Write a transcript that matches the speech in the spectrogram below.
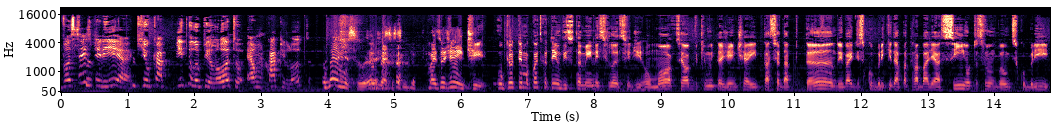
vocês diriam que o capítulo piloto é um capiloto? Mas é isso, é isso. Assim. Mas, gente, o que eu tenho, uma coisa que eu tenho visto também nesse lance de home office, é óbvio que muita gente aí tá se adaptando e vai descobrir que dá pra trabalhar assim, outros não vão descobrir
